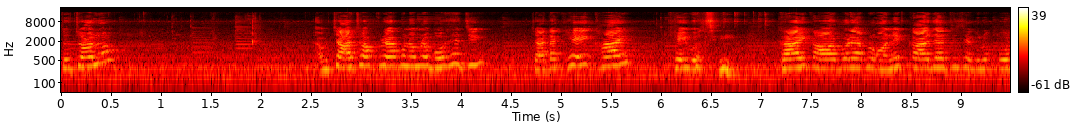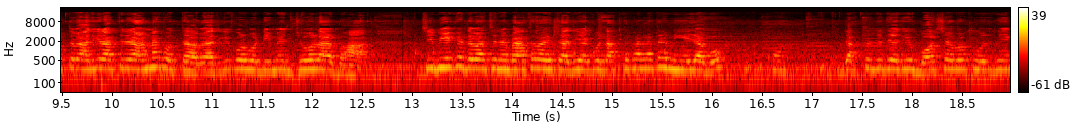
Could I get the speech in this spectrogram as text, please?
তো চলো। চা চক্রে এখন আমরা বসেছি। চাটা খেয়ে, খাই, খেয়ে বলছি খাই, খাওয়ার পরে এখন অনেক কাজ আছে, সেগুলো করতে হবে। আজকে রাত্রে রান্না করতে হবে। আজকে করব ডিমের ঝোল আর ভাত। চিবিয়ে খেতে পারছে না, ব্যথা হয়েছে। আজকে একবার ডাক্তারখানাতে নিয়ে যাব। ডাক্তার যদি আজকে বসে আবার খোঁজ নিয়ে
